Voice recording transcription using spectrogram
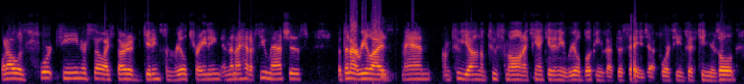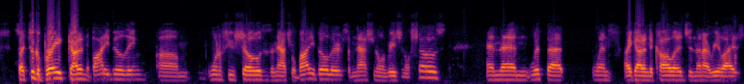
when I was 14 or so, I started getting some real training, and then I had a few matches. But then I realized, man, I'm too young, I'm too small, and I can't get any real bookings at this age, at 14, 15 years old. So I took a break, got into bodybuilding, um, won a few shows as a natural bodybuilder, some national and regional shows. And then with that, when I got into college, and then I realized,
